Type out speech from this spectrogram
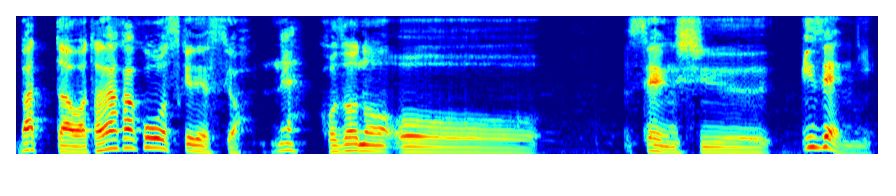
バッターは田中康介ですよ。ね。小園選手以前に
